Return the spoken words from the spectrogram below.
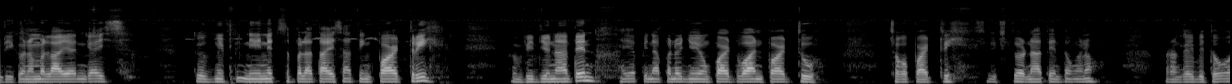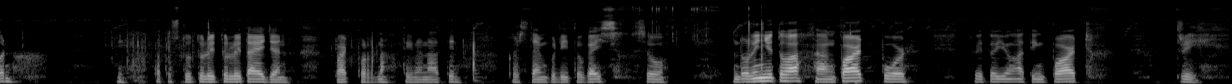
Hindi ko na malayan guys. 12 mi- minutes na pala tayo sa ating part 3. Ang video natin. Ay pinapanood nyo yung part 1, part 2. Tsaka part 3. So explore natin tong ano. Barangay Bituon. Okay, tapos tutuloy-tuloy tayo dyan. Part 4 na. Tingnan natin. First time ko dito guys. So, nandoorin nyo to ha. Ang part 4. So, ito yung ating part 3.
